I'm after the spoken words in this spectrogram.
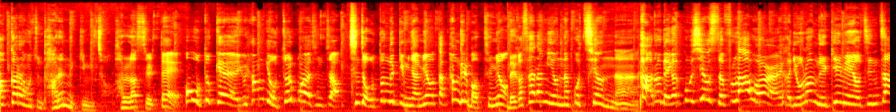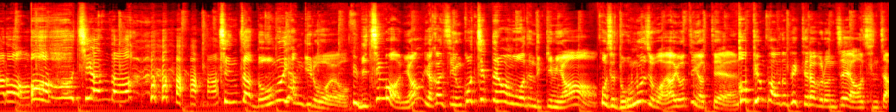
아까랑은 좀 다른 느낌이죠. 발랐을 때, 어, 어떡해. 이거 향기 어쩔 거야, 진짜. 진짜 어떤 느낌이냐면, 딱 향기를 맡으면, 내가 사람이었나, 꽃이었나. 바로 내가 꽃이었어, 플라워. 약간 이런 느낌이에요, 진짜로. 어, 취한다. 진짜 너무 향기로워요. 미친 거 아니야? 약간 지금 꽃집 들어간 거 같은 느낌이야. 어, 진짜 너무 좋아요. 여튼, 여튼. 퍼퓸 파우더 팩트라 그런지, 어, 진짜.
